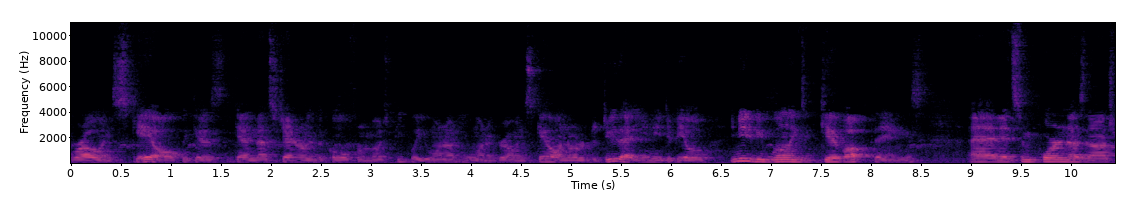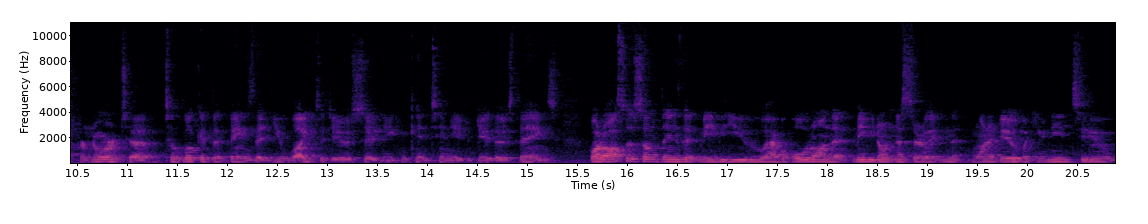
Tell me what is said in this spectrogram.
grow and scale, because again, that's generally the goal for most people. You want to you want to grow and scale. In order to do that, you need to be able, you need to be willing to give up things. And it's important as an entrepreneur to to look at the things that you like to do, so you can continue to do those things. But also some things that maybe you have a hold on that maybe you don't necessarily want to do, but you need to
